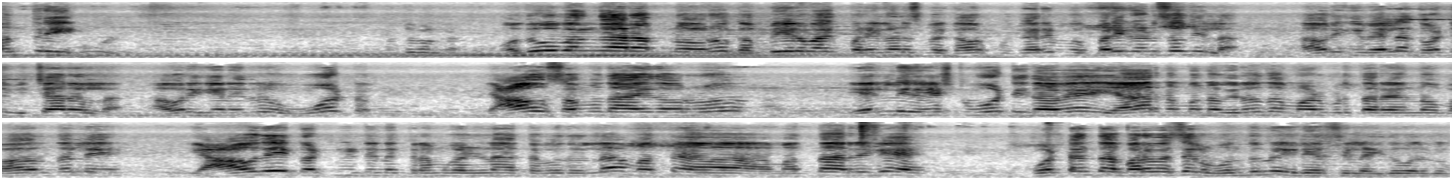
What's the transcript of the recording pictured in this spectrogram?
ಮಂತ್ರಿ ಮಧು ಬಂಗಾರಪ್ಪನವರು ಗಂಭೀರವಾಗಿ ಪರಿಗಣಿಸ್ಬೇಕು. ಅವ್ರು ಪರಿಗಣಿಸೋದಿಲ್ಲ. ಅವ್ರಿಗೆ ಇವೆಲ್ಲ ದೊಡ್ಡ ವಿಚಾರ ಅಲ್ಲ. ಅವ್ರಿಗೇನಿದ್ರು ಓಟ್ ಯಾವ ಸಮುದಾಯದವರು ಎಲ್ಲಿ ಎಷ್ಟು ಓಟ್ ಇದಾವೆ, ಯಾರು ನಮ್ಮನ್ನ ವಿರೋಧ ಮಾಡ್ಬಿಡ್ತಾರೆ ಅನ್ನೋ ಭಾಗದಲ್ಲಿ ಯಾವುದೇ ಕಟ್ಟುನಿಟ್ಟಿನ ಕ್ರಮಗಳನ್ನ ತಗೋದಿಲ್ಲ. ಮತ್ತೆ ಮತದಾರರಿಗೆ ಕೊಟ್ಟಂತ ಭರವಸೆಯಲ್ಲಿ ಒಂದನ್ನು ಈಡೇರಿಸಿಲ್ಲ ಇದುವರೆಗೂ.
